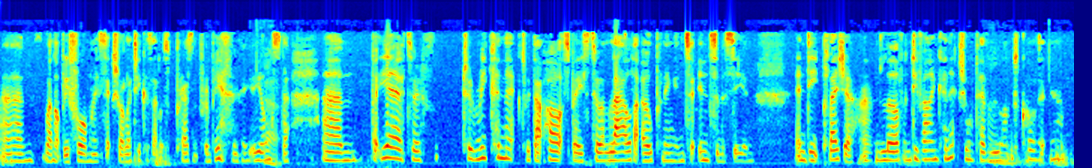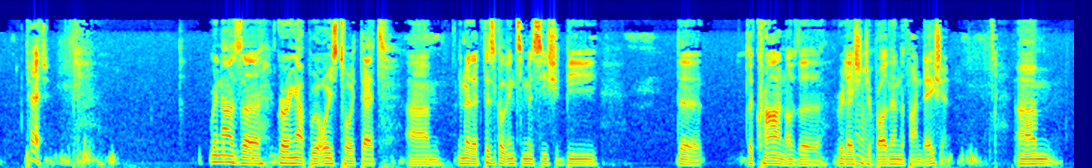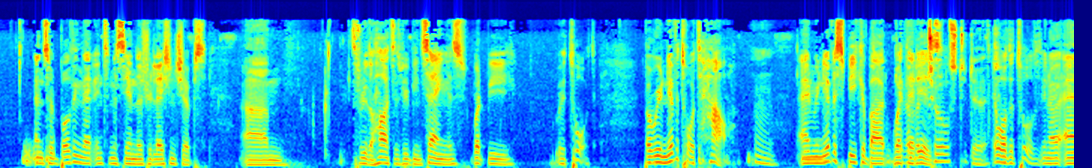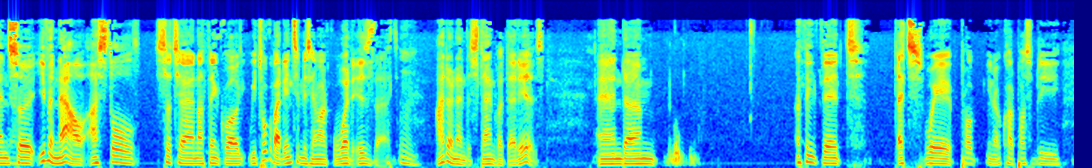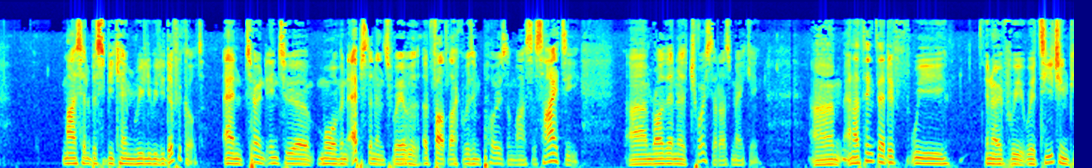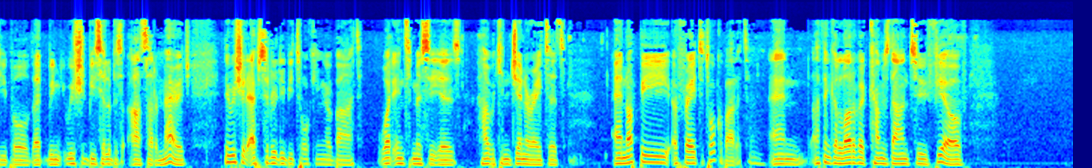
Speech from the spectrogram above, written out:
um, well not before my sexuality because that was present from being a youngster. Um, but yeah to to reconnect with that heart space to allow that opening into intimacy and and deep pleasure and love and divine connection whatever we want to call it yeah. Pat, when I was uh, growing up, we were always taught that um, you know that physical intimacy should be the the crown of the relationship rather than the foundation. Um, and so, building that intimacy and those relationships um, through the heart, as we've been saying, is what we were taught, but we were never taught how, and we never speak about what given that the is tools to do it. or the tools, you know. And so even now, I still here and I think, well, we talk about intimacy. I'm like, what is that? Mm. I don't understand what that is. And um, I think that that's where, prob- you know, quite possibly my celibacy became really, really difficult and turned into a more of an abstinence where it was- it felt like it was imposed on my society um, rather than a choice that I was making. Um, and I think that if we, you know, if we, we're teaching people that we, we should be celibate outside of marriage, then we should absolutely be talking about what intimacy is, how we can generate it, and not be afraid to talk about it. Hmm. And I think a lot of it comes down to fear of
